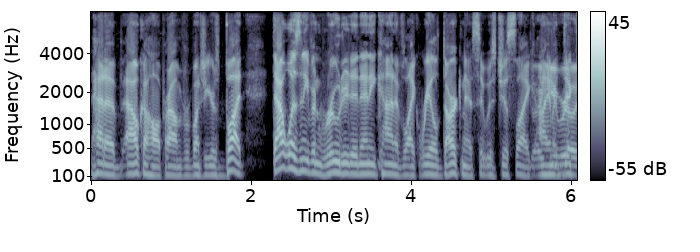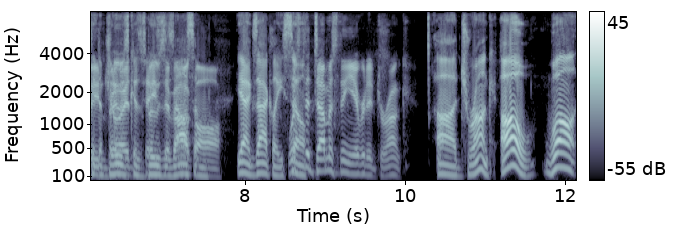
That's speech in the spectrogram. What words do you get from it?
had a alcohol problem for a bunch of years, but that wasn't even rooted in any kind of like real darkness. It was just like You I'm really addicted to booze because booze is awesome. alcohol. Yeah, exactly. What's So, the dumbest thing you ever did drunk? uh, drunk. Oh, well,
